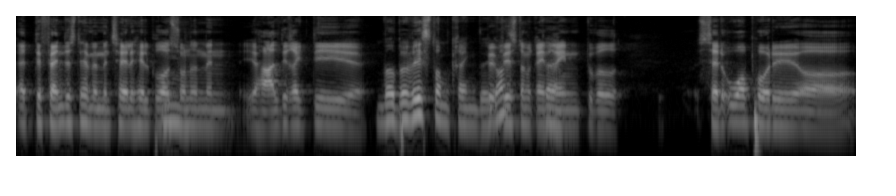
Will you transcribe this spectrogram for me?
at det fandtes det her med mentale helbred og sundhed, men jeg har aldrig rigtig øh, Været bevidst omkring det, ikke bevidst også? om rent, Ja. rent, du ved, sat ord på det, og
